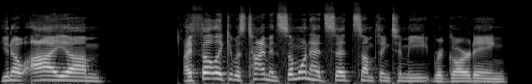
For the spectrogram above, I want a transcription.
you know, I um I felt like it was time and someone had said something to me regarding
